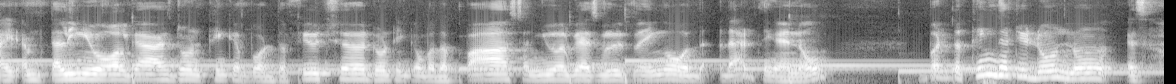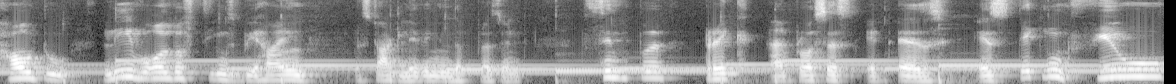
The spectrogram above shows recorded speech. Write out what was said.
I am telling you all guys don't think about the future don't think about the past and you all guys will be saying oh th- that thing i know. But the thing that you don't know is how to leave all those things behind and start living in the present. Simple trick and process it is is taking few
